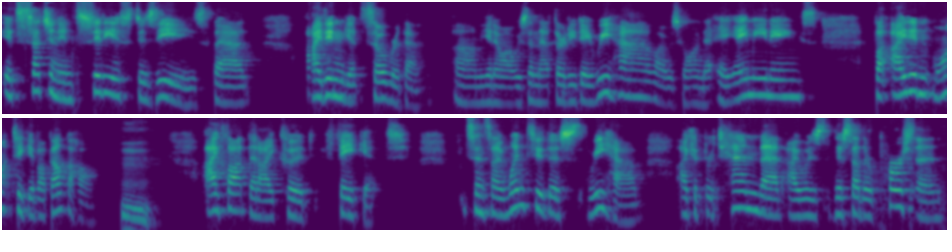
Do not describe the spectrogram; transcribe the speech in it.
it's such an insidious disease that I didn't get sober then. Um, you know, I was in that 30 day rehab, I was going to AA meetings, but I didn't want to give up alcohol. Mm. I thought that I could fake it. Since I went to this rehab, I could pretend that I was this other person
